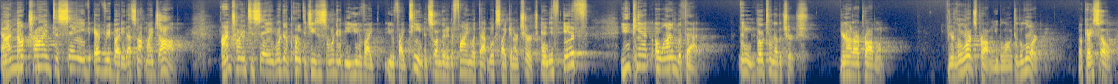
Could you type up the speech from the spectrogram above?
And I'm not trying to save everybody. That's not my job. I'm trying to say we're going to point to Jesus and we're going to be a unified, unified team. And so I'm going to define what that looks like in our church. And if, if you can't align with that, then go to another church. You're not our problem. You're the Lord's problem. You belong to the Lord. Okay, so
